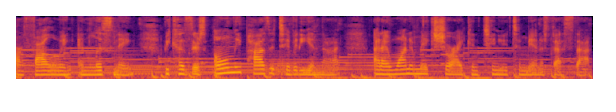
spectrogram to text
are following and listening because there's only positivity in that. And I want to make sure I continue to manifest that.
